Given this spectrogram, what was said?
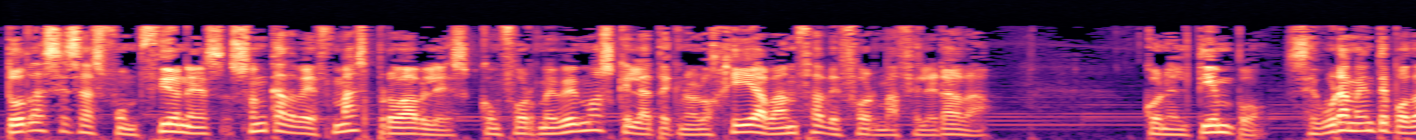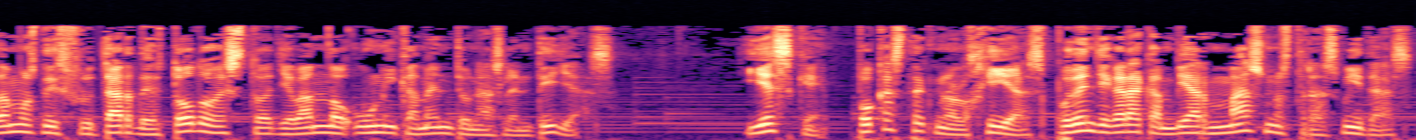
Todas esas funciones son cada vez más probables conforme vemos que la tecnología avanza de forma acelerada. Con el tiempo, seguramente podamos disfrutar de todo esto llevando únicamente unas lentillas. Y es que pocas tecnologías pueden llegar a cambiar más nuestras vidas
